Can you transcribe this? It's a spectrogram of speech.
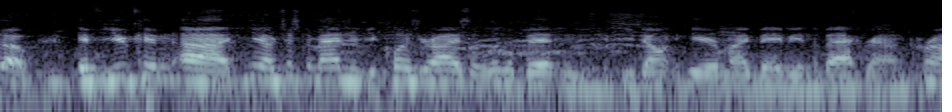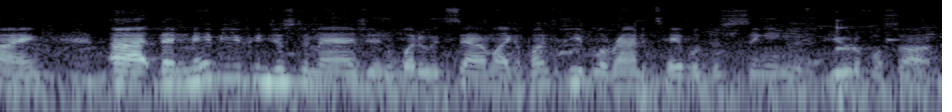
So if you can, uh, you know, just imagine if you close your eyes a little bit and if you don't hear my baby in the background crying, uh, then maybe you can just imagine what it would sound like a bunch of people around a table just singing this beautiful song.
